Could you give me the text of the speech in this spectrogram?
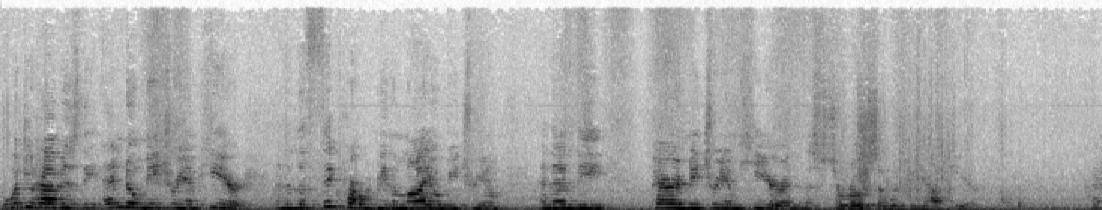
But what you have is the endometrium here, and then the thick part would be the myometrium, and then the perimetrium here, and the serosa would be out here. Okay?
